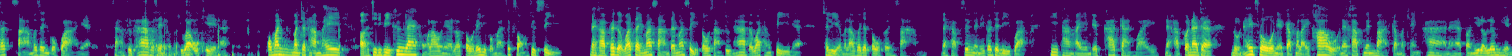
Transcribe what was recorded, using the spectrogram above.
สัก 3%กว่าๆเนี่ย3.5%ผมคิดว่าโอเคนะเพราะมันมันจะทำให้ GDP ครึ่งแรกของเราเนี่ยเราโตได้อยู่ประมาณสัก 2.4 นะครับถ้าเกิดว่าไตรมาส3ไตรมาส4โต 3.5 แปลว่าทั้งปีเนี่ยเฉลี่ยมาแล้วก็จะโตเกิน3นะครับซึ่งอันนี้ก็จะดีกว่าที่ทาง IMF คาดการไว้นะครับก็น่าจะหนุนให้โฟลเนี่ยกลับมาไหลเข้านะครับเงินบาทกลับมาแข็งค่านะฮะตอนนี้เราเริ่มเห็น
